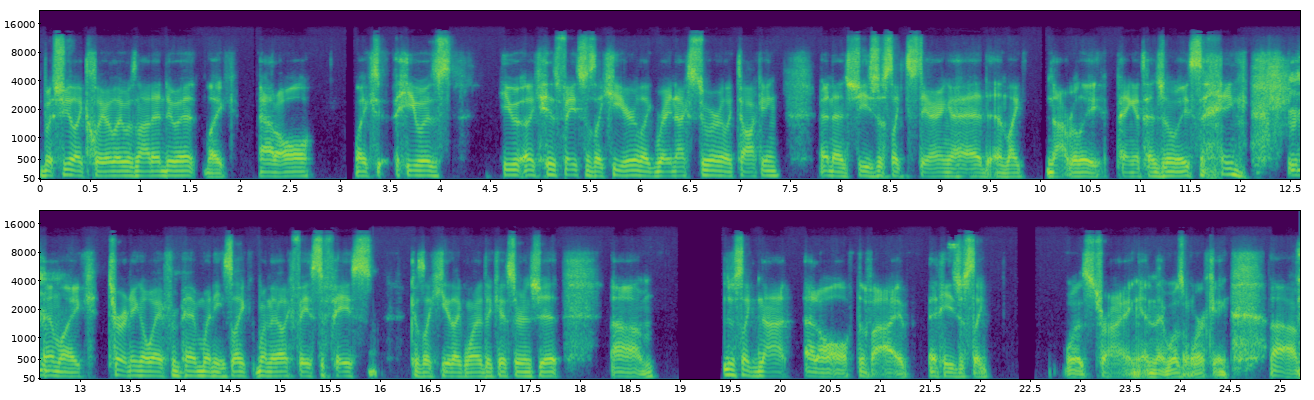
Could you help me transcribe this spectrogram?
but she like clearly was not into it like at all. Like he was, he like his face was like here, like right next to her, like talking, and then she's just like staring ahead and like not really paying attention to what he's saying, Mhm. and like turning away from him when he's like when they're like face to face because like he like wanted to kiss her and shit. Um, just like not at all the vibe, and he's just like was trying and it wasn't working. Um,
